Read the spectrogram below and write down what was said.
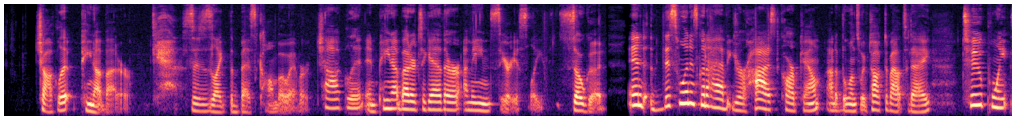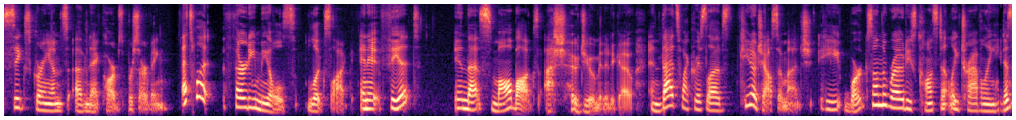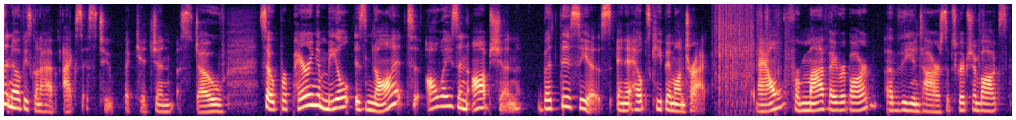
chocolate peanut butter. Yes, this is like the best combo ever. Chocolate and peanut butter together. I mean, seriously, so good. And this one is going to have your highest carb count out of the ones we've talked about today 2.6 grams of net carbs per serving. That's what 30 meals looks like. And it fit in that small box I showed you a minute ago. And that's why Chris loves Keto Chow so much. He works on the road, he's constantly traveling. He doesn't know if he's going to have access to a kitchen, a stove. So preparing a meal is not always an option, but this is, and it helps keep him on track. Now, for my favorite part of the entire subscription box,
